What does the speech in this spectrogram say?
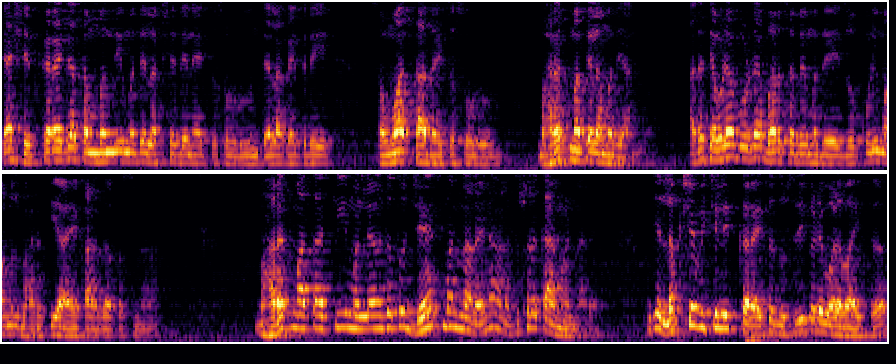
त्या शेतकऱ्याच्या संबंधीमध्ये लक्ष देण्याचं सोडून त्याला काहीतरी संवाद साधायचं सोडून भारतमातेला मध्ये आणलं. आता तेवढ्या मोठ्या भरसभेमध्ये जो कोणी माणूस भारतीय आहे काळजापासनं भारत माता की म्हणल्यानंतर तो जयच म्हणणार आहे ना? दुसरं काय म्हणणार आहे? म्हणजे लक्ष विचलित करायचं दुसरीकडे वळवायचं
